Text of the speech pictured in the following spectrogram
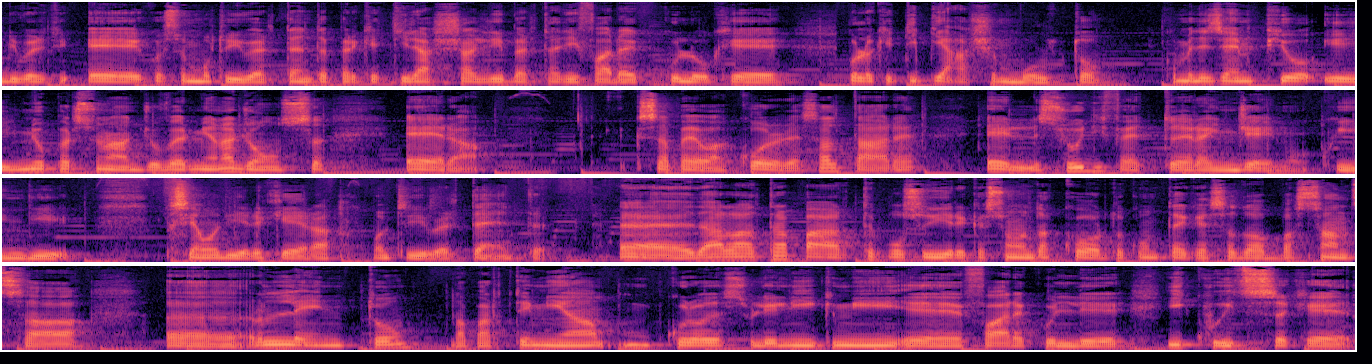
divertito e questo è molto divertente perché ti lascia la libertà di fare quello che, quello che ti piace molto. Come ad esempio il mio personaggio Vermiana Jones era sapeva correre e saltare e il suo difetto era ingenuo quindi possiamo dire che era molto divertente eh, dall'altra parte posso dire che sono d'accordo con te che è stato abbastanza eh, lento da parte mia quello sugli enigmi e fare quelli, i quiz che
